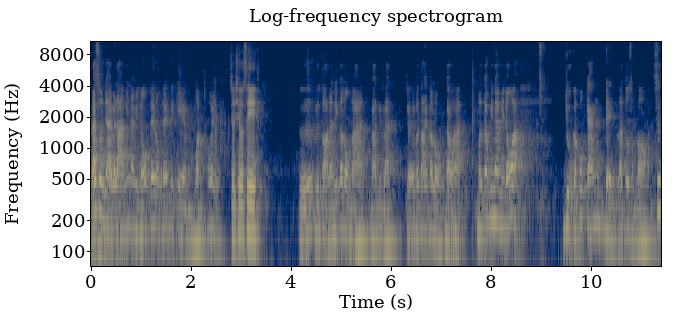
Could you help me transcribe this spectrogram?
และส่วนใหญ่เวลามินามิโนะได้ลงเล่นในเกมบอลถ้วย เจอเชลซี หรือหรือก่อนอันนี้ก็ลงมานัดหนึ่งแล้วเจอเอเวอร์ตันก็ลง แต่ว่าเหมือนกับมินามิโนะอะอยู่กับพวกแก๊งเด็กและตัวสำรองอะซึ่ง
